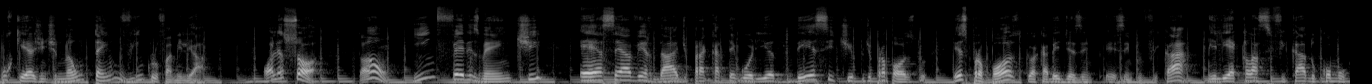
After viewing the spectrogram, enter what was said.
porque a gente não tem um vínculo familiar. Olha só. Então, infelizmente, essa é a verdade para a categoria desse tipo de propósito. Esse propósito que eu acabei de exemplificar, ele é classificado como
